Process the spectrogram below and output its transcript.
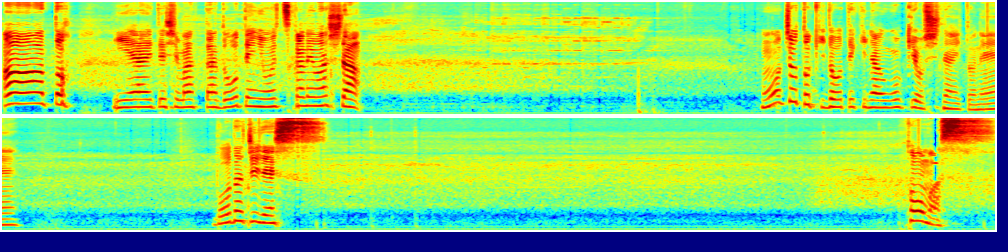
あーっと、言い合えてしまった。同点に追いつかれました。もうちょっと機動的な動きをしないとね。棒立ちです。トーマス。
